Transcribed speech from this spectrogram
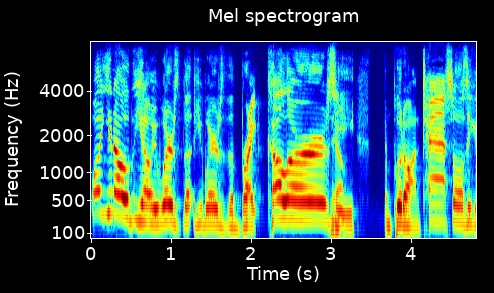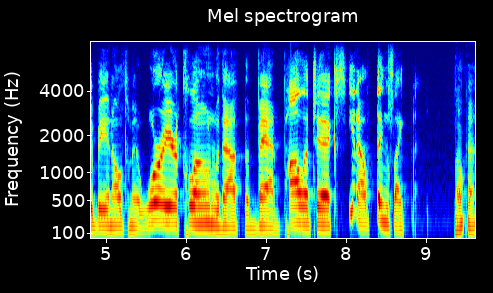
well you know you know he wears the he wears the bright colors Yeah. he can put on tassels he could be an ultimate warrior clone without the bad politics you know things like that Okay,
